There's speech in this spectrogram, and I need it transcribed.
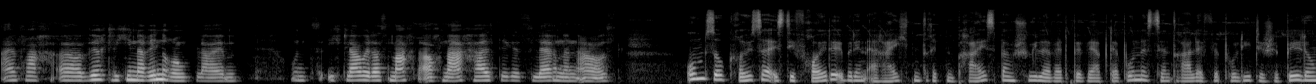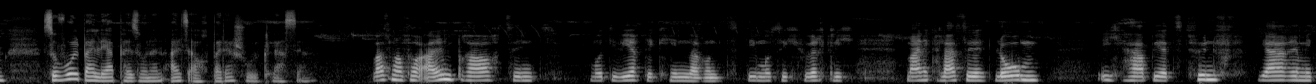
einfach äh, wirklich in Erinnerung bleiben. Und ich glaube, das macht auch nachhaltiges Lernen aus. Umso größer ist die Freude über den erreichten dritten Preis beim Schülerwettbewerb der Bundeszentrale für politische Bildung, sowohl bei Lehrpersonen als auch bei der Schulklasse. Was man vor allem braucht, sind motivierte Kinder und die muss ich wirklich meine Klasse loben. Ich habe jetzt fünf Jahre mit,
